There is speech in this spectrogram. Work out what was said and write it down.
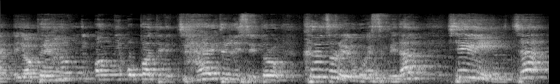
아, 옆에 형, 언니, 오빠들이 잘 들릴 수 있도록 큰 소리 읽어보겠습니다. 시작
